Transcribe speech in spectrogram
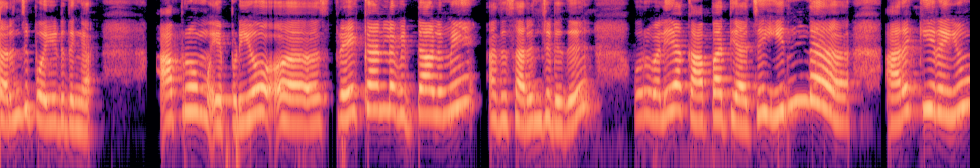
சரிஞ்சு போயிடுதுங்க. அப்புறம் எப்படியோ ஸ்ப்ரே கேனில் விட்டாலுமே அது சரிஞ்சிடுது. ஒரு வழியாக காப்பாற்றியாச்சு இந்த அரைக்கீரையும்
